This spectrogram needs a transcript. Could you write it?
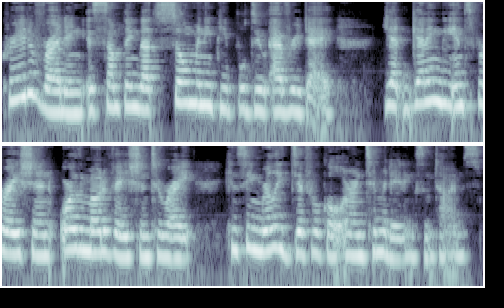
Creative writing is something that so many people do every day, yet getting the inspiration or the motivation to write can seem really difficult or intimidating sometimes.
